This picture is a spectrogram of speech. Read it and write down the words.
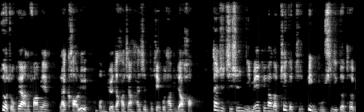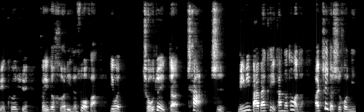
各种各样的方面来考虑，我们觉得好像还是不解雇他比较好。但是其实你们也可以看到，这个其实并不是一个特别科学和一个合理的做法，因为球队的差是。明明白白可以看得到的，而这个时候你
